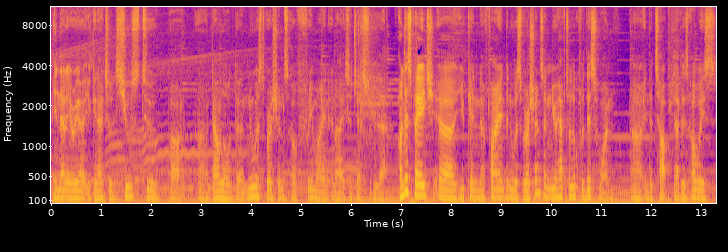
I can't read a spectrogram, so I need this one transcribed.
in that area you can actually choose to uh, uh, download the newest versions of FreeMind and I suggest you do that. On this page uh, you can find the newest versions and you have to look for this one uh, in the top that is always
